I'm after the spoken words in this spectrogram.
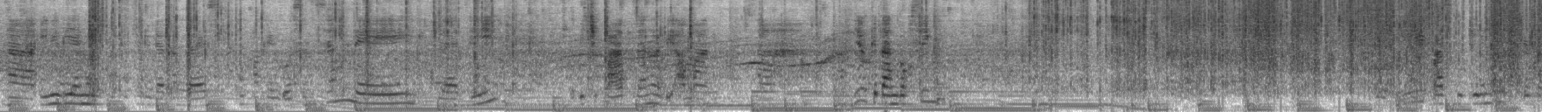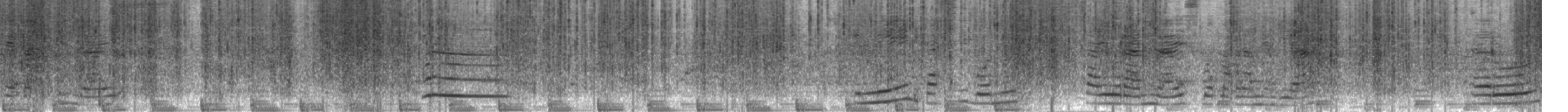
Nah ini dia nih udah datang guys. Aku pakai Gosen Sunday, jadi lebih cepat dan lebih aman. Nah yuk kita unboxing. Jadi pas dikirim tuh pakai ini guys. Ini dikasih bonus sayuran guys buat makanannya dia. Terus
